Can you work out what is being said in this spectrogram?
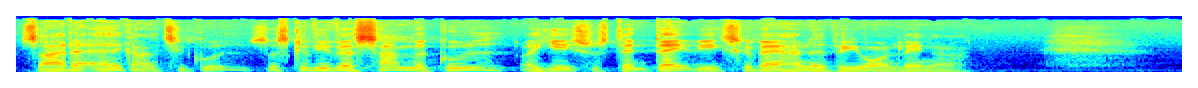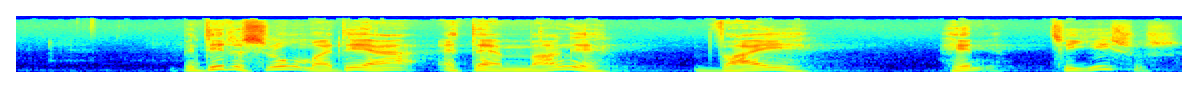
så er der adgang til Gud. Så skal vi være sammen med Gud og Jesus den dag, vi ikke skal være hernede på jorden længere. Men det, der slog mig, det er, at der er mange veje hen til Jesus.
